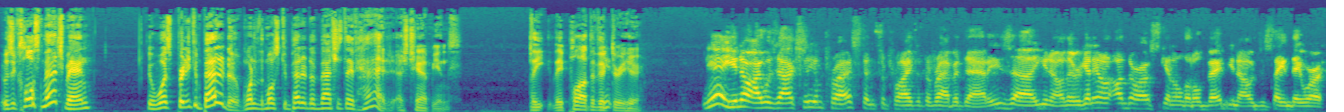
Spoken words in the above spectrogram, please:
It was a close match, man. It was pretty competitive. One of the most competitive matches they've had as champions. They they pull out the victory here. Yeah, you know, I was actually impressed and surprised at the Rabbit Daddies. Uh, you know, they were getting under our skin a little bit. You know, just saying they were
